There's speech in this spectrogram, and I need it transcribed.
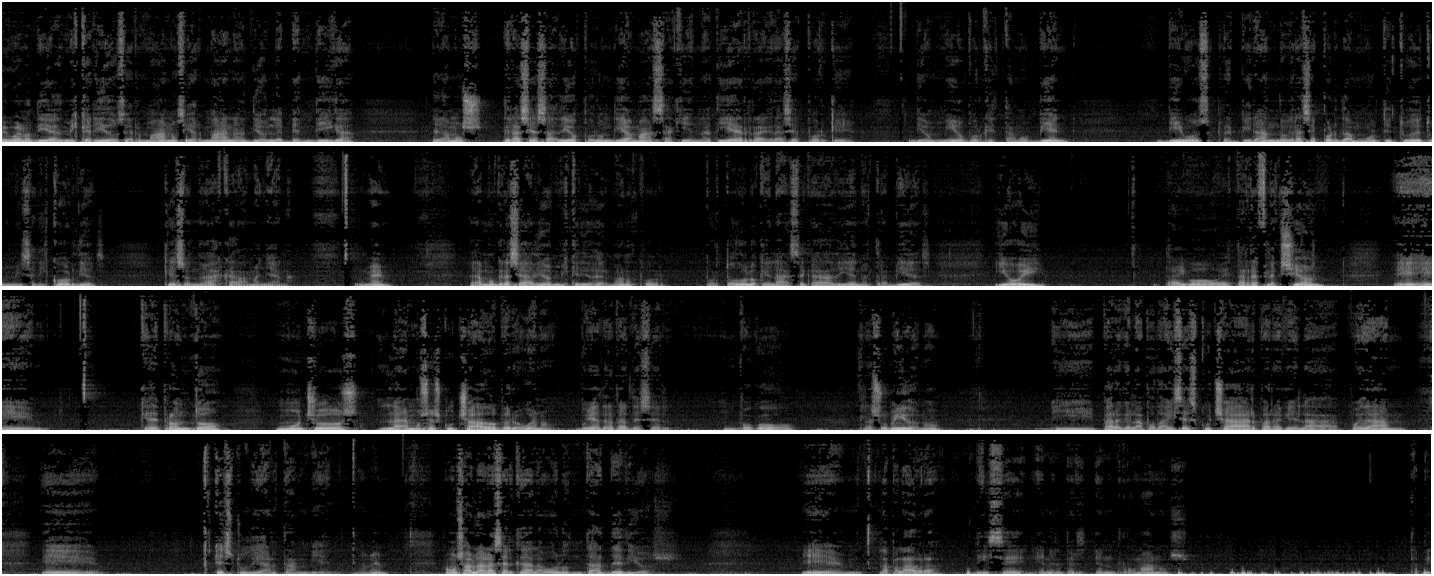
Muy buenos días mis queridos hermanos y hermanas, Dios les bendiga. Le damos gracias a Dios por un día más aquí en la tierra, gracias porque, Dios mío, porque estamos bien, vivos, respirando, gracias por la multitud de tus misericordias que son nuevas cada mañana. Amén. Le damos gracias a Dios, mis queridos hermanos, por, por todo lo que Él hace cada día en nuestras vidas. Y hoy traigo esta reflexión eh, que de pronto muchos la hemos escuchado, pero bueno, voy a tratar de ser un poco resumido, ¿no? Y para que la podáis escuchar, para que la puedan eh, estudiar también. Vamos a hablar acerca de la voluntad de Dios. Eh, la palabra dice en, el, en Romanos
